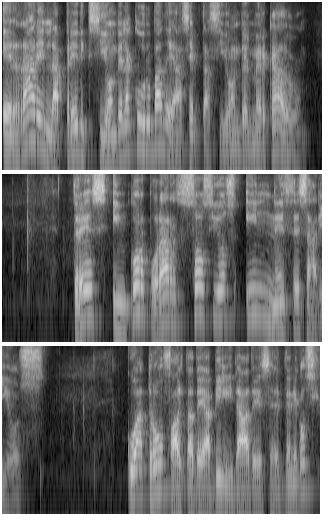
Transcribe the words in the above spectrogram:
errar en la predicción de la curva de aceptación del mercado. Tres, incorporar socios innecesarios. Cuatro, falta de habilidades de negocio.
